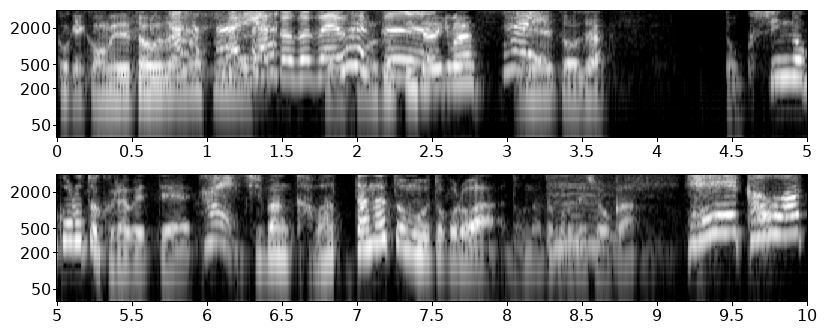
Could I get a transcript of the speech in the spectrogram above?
ご結婚おめでとうございます。ありがとうございますさせていただきます。はいえーと、じゃあ、独身の頃と比べて、はい一番変わったなと思うところは、どんなところでしょうか、ええ変わったな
